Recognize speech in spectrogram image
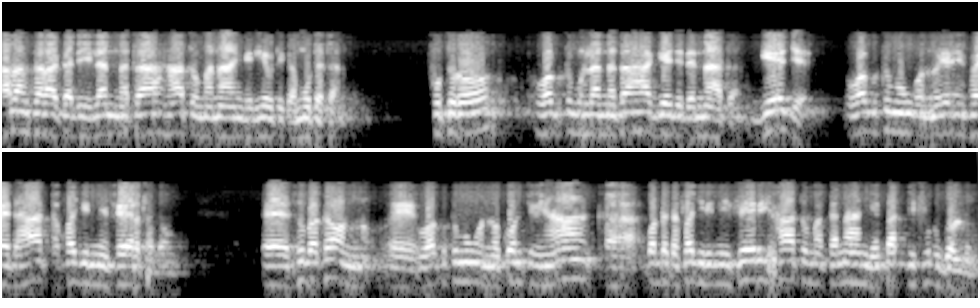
alan sara kadi lannata haa to manangel hewti ka mutata. Futuro waktu mum lannata haa geeƴe ɗen naata. Geeƴe waktu mum on no yehi fayde haa ka fajir ni feerata ɗon. E subaka on e waktu mum on no continue haa ka ɓodda ka fajiri ni feeri haa tuma ka nange batti fuɗugol ɗum.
